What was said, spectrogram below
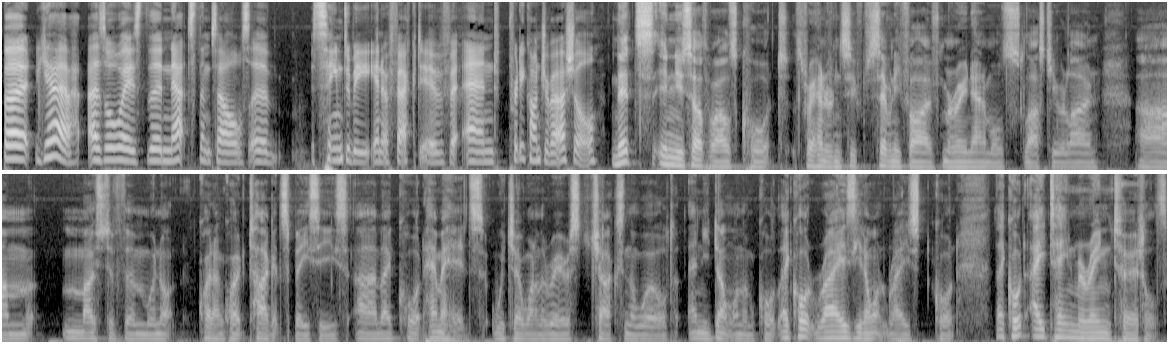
But yeah, as always, the nets themselves are, seem to be ineffective and pretty controversial. Nets in New South Wales caught 375 marine animals last year alone. Um, most of them were not quote unquote target species. Uh, they caught hammerheads, which are one of the rarest sharks in the world, and you don't want them caught. They caught rays, you don't want rays caught. They caught 18 marine turtles.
